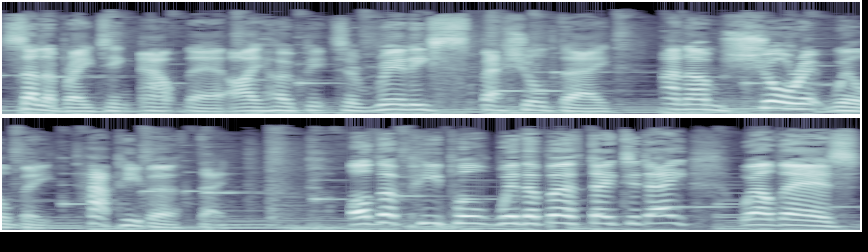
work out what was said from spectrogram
celebrating out there. I hope it's a really special day, and I'm sure it will be. Happy birthday. Other people with a birthday today? Well, there's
